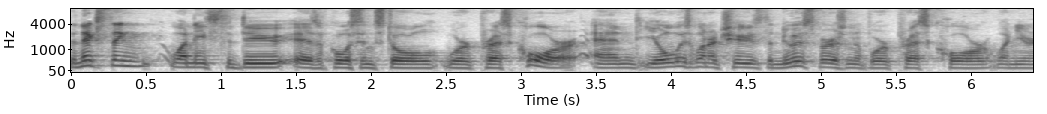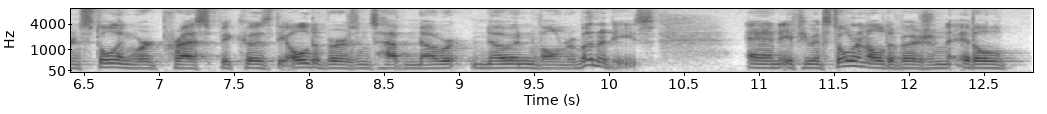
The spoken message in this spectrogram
The next thing one needs to do is, of course, install WordPress core. And you always want to choose the newest version of WordPress core when you're installing WordPress because the older versions have no, known vulnerabilities. And if you install an older version, it'll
